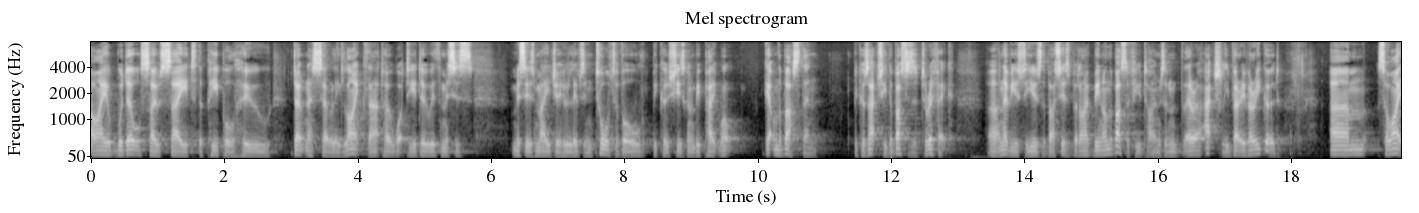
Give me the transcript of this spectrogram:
I would also say to the people who don't necessarily like that, oh, what do you do with Mrs. Mrs. Major who lives in Torteval because she's going to be paid. Well, get on the bus then, because actually the buses are terrific. Uh, I never used to use the buses, but I've been on the bus a few times, and they're actually very, very good. Um, so, I,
